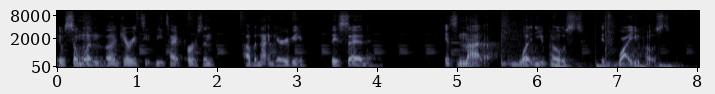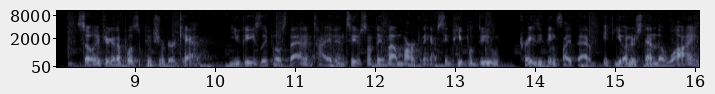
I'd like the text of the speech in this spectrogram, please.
It was someone a Gary V type person, uh, but not Gary V. They said it's not what you post; it's why you post. So if you're going to post a picture of your cat, you could easily post that and tie it into something about marketing. I've seen people do crazy things like that. If you understand the why,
